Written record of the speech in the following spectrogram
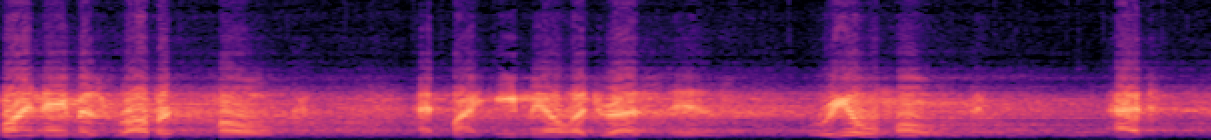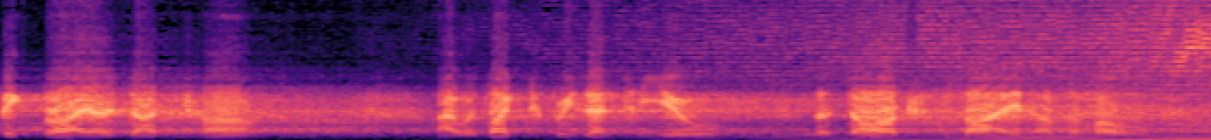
My name is Robert Moog, and my email address is realmoog at bigbriar.com. I would like to present to you the dark side of the Moog.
